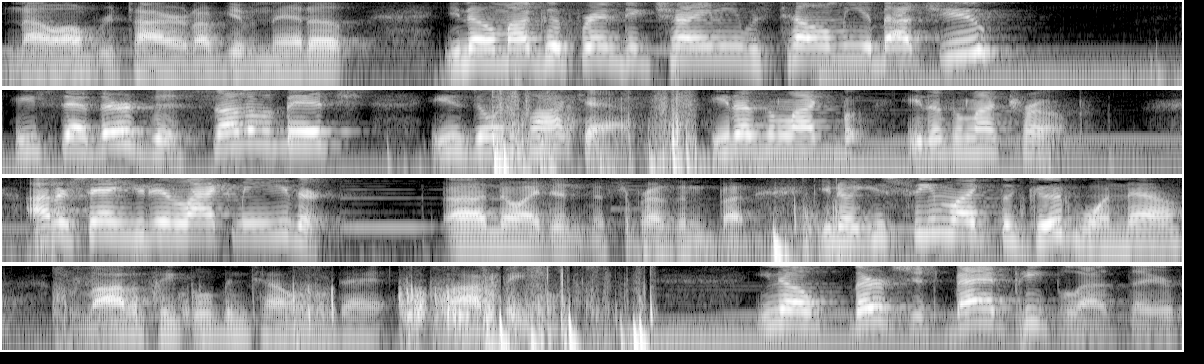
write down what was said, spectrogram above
No, I'm retired. I've given that up. You know, my good friend Dick Cheney was telling me about you. He said there's this son of a bitch. He's doing a podcast. He doesn't like he doesn't like Trump. I understand you didn't like me either. Uh, no, I didn't, Mr. President. But you know, you seem like the good one now. A lot of people have been telling me that. A lot of people. You know, there's just bad people out there.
